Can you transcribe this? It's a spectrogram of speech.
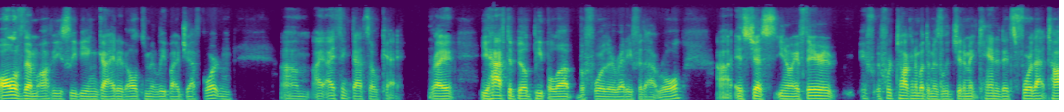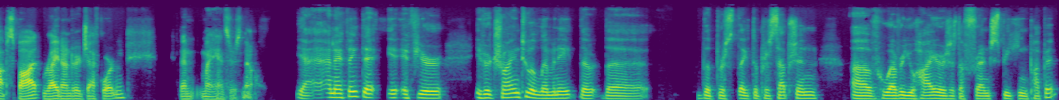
all of them obviously being guided ultimately by Jeff Gorton, um, I, I think that's okay, right? You have to build people up before they're ready for that role. Uh, it's just you know if they're if, if we're talking about them as legitimate candidates for that top spot right under Jeff Gorton, then my answer is no. Yeah, and I think that if you're if you're trying to eliminate the the the like the perception of whoever you hire is just a French speaking puppet,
